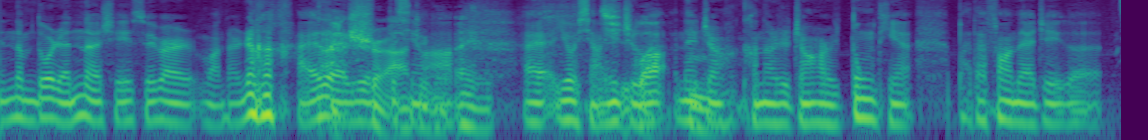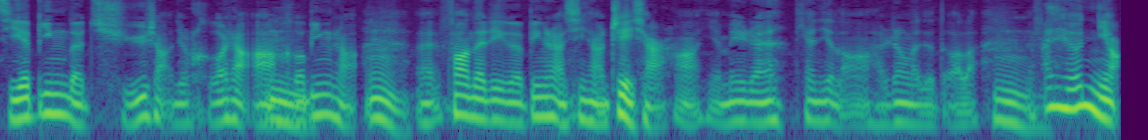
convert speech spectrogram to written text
那那么多人呢，谁随便往那扔个孩子是不行啊。哎，哎，又想一辙，那正嗯可能是正好是冬天，把它放在这个结冰的渠上，就是河上啊，嗯河冰上，嗯哎，放在这个冰上，心想这下啊也没人，天气冷啊，扔了就得了。嗯发现有鸟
